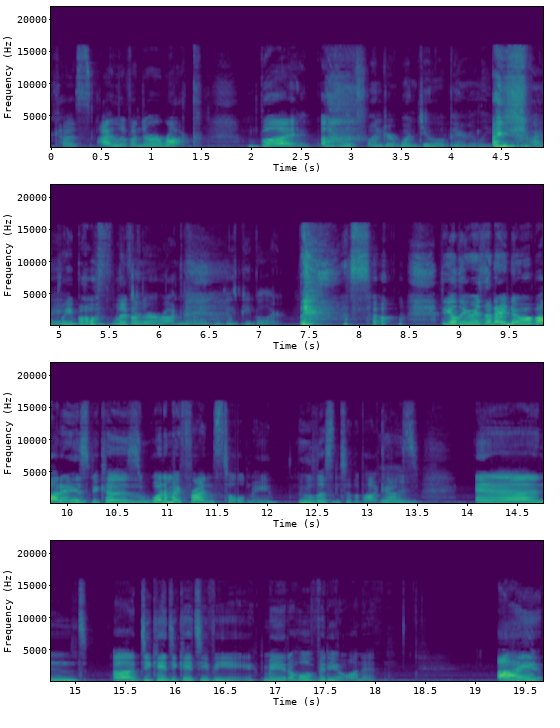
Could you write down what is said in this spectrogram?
because I live under a rock. But I live under one too, apparently. I we both live under a rock. Know who these people are. so the only reason I know about it is because one of my friends told me who listened to the podcast, mm-hmm. and uh, DKDKTV made a whole video on it. I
